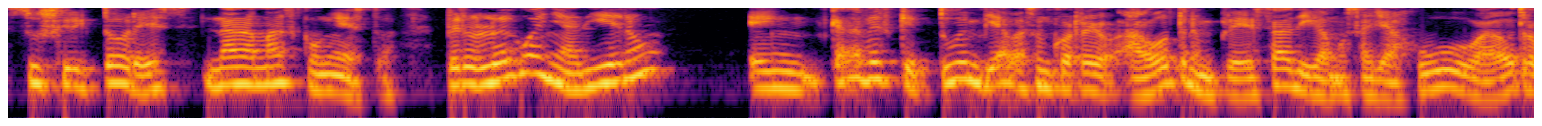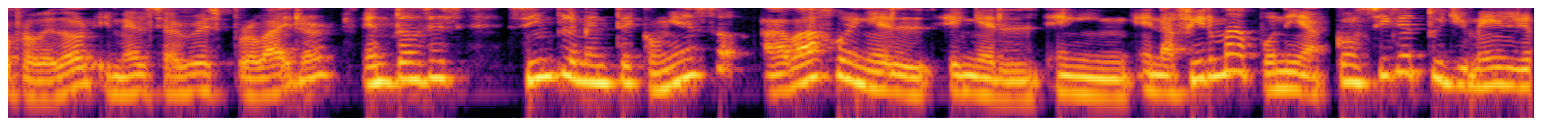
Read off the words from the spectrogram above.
suscriptores nada más con esto, pero luego añadieron en cada vez que tú enviabas un correo a otra empresa, digamos a Yahoo o a otro proveedor, email service provider, entonces simplemente con eso, abajo en, el, en, el, en, la firma ponía, consigue tu Gmail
